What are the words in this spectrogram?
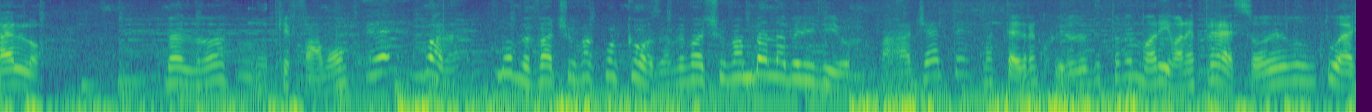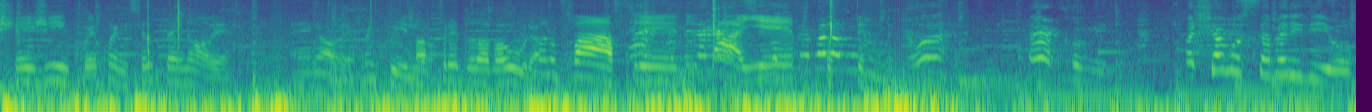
Bello. Bello, eh? Che famo? Eh, guarda, mo vi faccio fare qualcosa, vi faccio fare un bel aperitivo. Ma gente? Ma te tranquillo, ti ho detto che mo arrivano, è presto, eh, tu esci alle 5 e poi inizia tutte alle 9. Alle 9. Tranquillo. Fa freddo da paura. Ma non fa freddo, dai, Ho eh. preparato tutto, eh. Eccomi. Facciamo sto aperitivo.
